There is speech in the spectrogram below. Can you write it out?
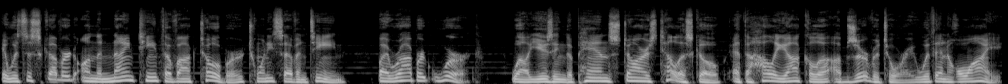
it was discovered on the 19th of October 2017 by Robert Weryk while using the Pan-STARRS telescope at the Haleakala Observatory within Hawaii.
